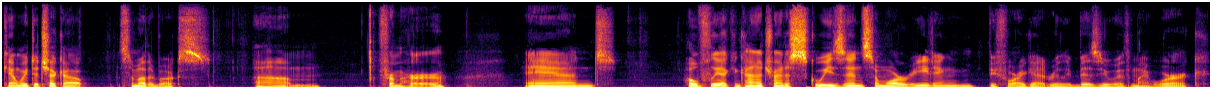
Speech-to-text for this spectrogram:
can't wait to check out some other books um, from her. And hopefully, I can kind of try to squeeze in some more reading before I get really busy with my work.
